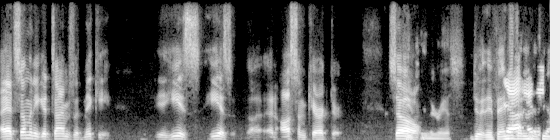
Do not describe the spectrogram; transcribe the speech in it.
I had so many good times with Mickey. He is he is uh, an awesome character. So He's hilarious. Dude, if anybody I has the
